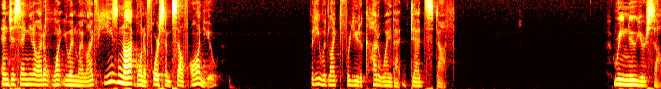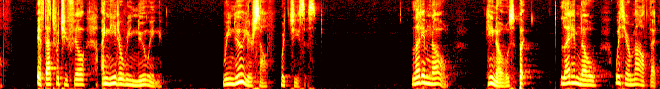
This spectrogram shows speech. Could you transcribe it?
and just saying, you know, I don't want you in my life, he's not going to force himself on you. But he would like for you to cut away that dead stuff. Renew yourself. If that's what you feel, I need a renewing. Renew yourself with Jesus. Let him know. He knows, but let him know with your mouth that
